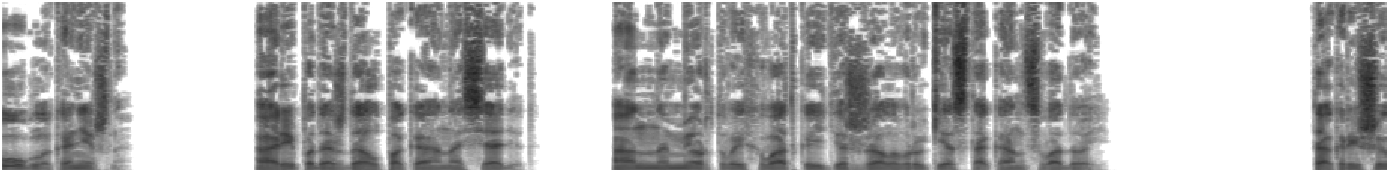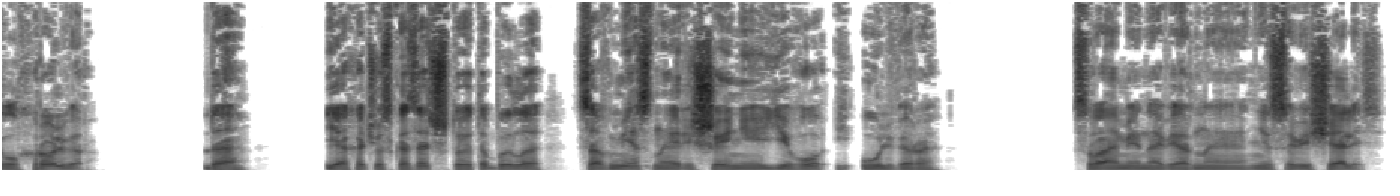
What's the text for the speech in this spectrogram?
«Угла, конечно». Ари подождал, пока она сядет. Анна мертвой хваткой держала в руке стакан с водой. Так решил Хрольвер? Да. Я хочу сказать, что это было совместное решение его и Ульвера. С вами, наверное, не совещались?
